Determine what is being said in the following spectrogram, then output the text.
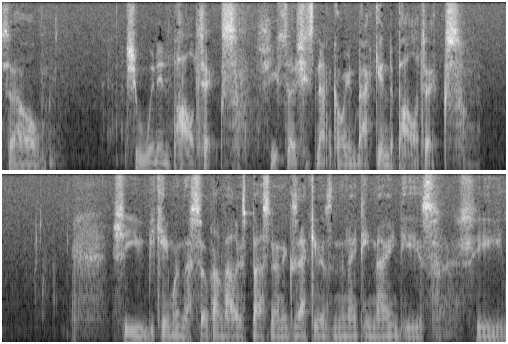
So she went in politics. She says she's not going back into politics. She became one of the Silicon Valley's best known executives in the 1990s. She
